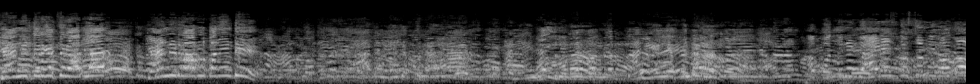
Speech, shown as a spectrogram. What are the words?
క్యాండిడేట్ తిరగచ్చు రాబలా క్యాండిడేట్ రాబల పని ఏంటి పొద్దున్న డైరెక్ట్ వస్తాం మీ లోపల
